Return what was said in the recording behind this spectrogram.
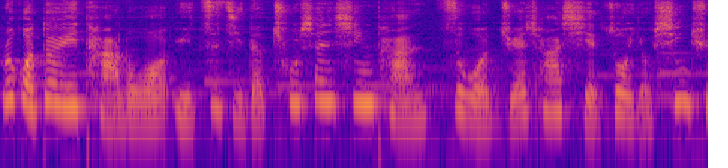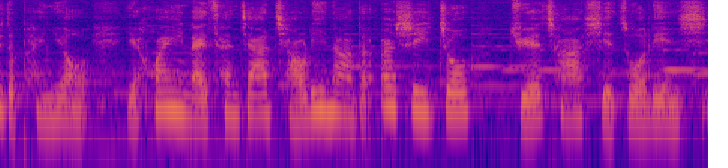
如果对于塔罗与自己的出生星盘自我觉察写作有兴趣的朋友，也欢迎来参加乔丽娜的二十一周觉察写作练习。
